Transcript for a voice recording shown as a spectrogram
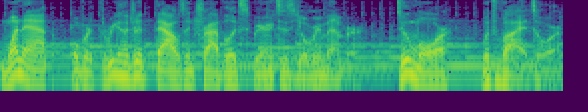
One app, over 300,000 travel experiences you'll remember. Do more with Viator.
